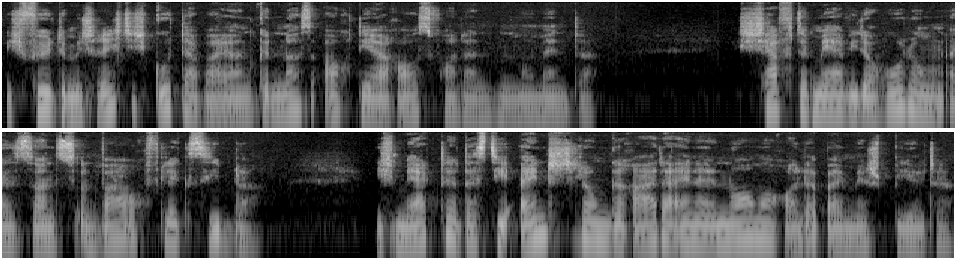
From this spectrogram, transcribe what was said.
Ich fühlte mich richtig gut dabei und genoss auch die herausfordernden Momente. Ich schaffte mehr Wiederholungen als sonst und war auch flexibler. Ich merkte, dass die Einstellung gerade eine enorme Rolle bei mir spielte,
